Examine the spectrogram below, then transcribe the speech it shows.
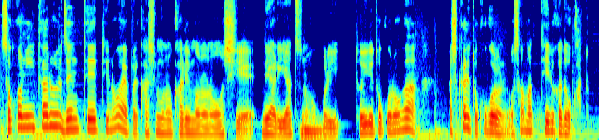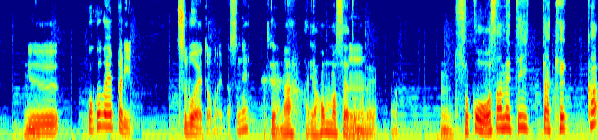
そこに至る前提っていうのはやっぱり貸物借り物の教えでありやつの誇りというところが、まあしっかりと心に収まっているかどうかという、ここがやっぱりツボやと思いますね。そうやな。いや、ほんまそうやと思うね。うんそこを収めていった結果、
